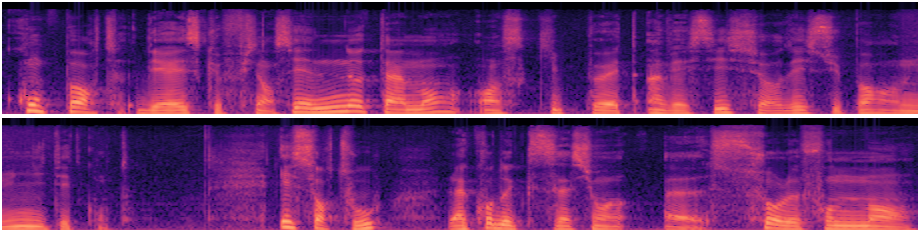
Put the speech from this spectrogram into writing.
comporte des risques financiers, notamment en ce qui peut être investi sur des supports en unité de compte. Et surtout, la Cour de cassation, euh, sur le fondement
